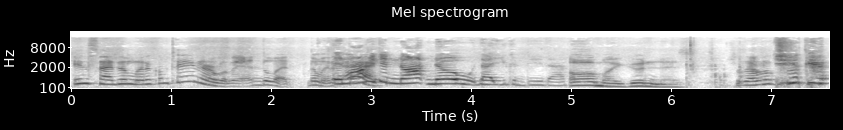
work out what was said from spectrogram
inside the little container over there, and the, li- the little And mommy did not know that you could do that. Oh my goodness. So that looks so cute.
